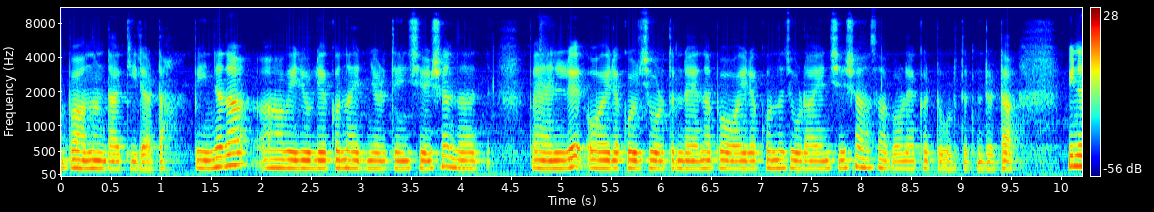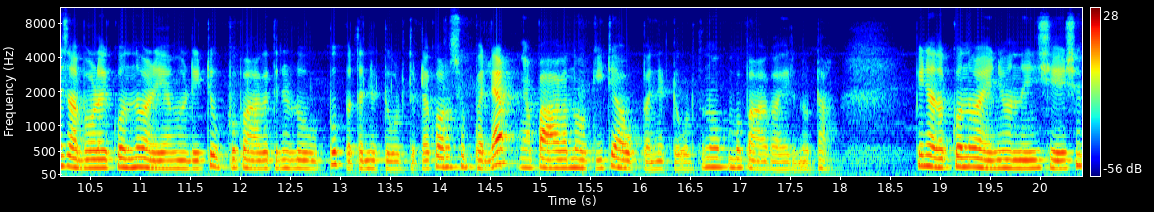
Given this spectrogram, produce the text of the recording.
അപ്പോൾ അതൊന്നും ഉണ്ടാക്കിയില്ല കേട്ടോ പിന്നെ അതാ വെല്ലുള്ളിയൊക്കെ ഒന്ന് അരിഞ്ഞെടുത്തതിന് ശേഷം എന്താ പാനിൽ ഓയിലൊക്കെ ഒഴിച്ച് കൊടുത്തിട്ടുണ്ടായിരുന്നു. അപ്പോൾ ഓയിലൊക്കെ ഒന്ന് ചൂടായതിന് ശേഷം ആ സബോളയൊക്കെ ഇട്ട് കൊടുത്തിട്ടുണ്ട് കേട്ടോ പിന്നെ സബോളയൊക്കെ ഒന്ന് വഴിയാൻ വേണ്ടിയിട്ട് ഉപ്പ് പാകത്തിനുള്ള ഉപ്പ് ഇപ്പം തന്നെ ഇട്ട് കൊടുത്തിട്ടാ കുറച്ച് ഉപ്പല്ല. ആ പാകം നോക്കിയിട്ട് ആ ഉപ്പ് തന്നെ ഇട്ട് കൊടുത്ത്. നോക്കുമ്പോൾ പാകമായിരുന്നു കേട്ടോ പിന്നെ അതൊക്കെ ഒന്ന് വഴഞ്ഞ് വന്നതിന് ശേഷം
